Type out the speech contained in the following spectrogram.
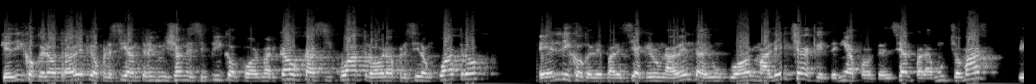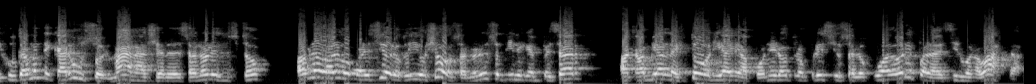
que dijo que la otra vez que ofrecían 3 millones y pico por mercado, casi 4, ahora ofrecieron 4. Él dijo que le parecía que era una venta de un jugador mal hecha, que tenía potencial para mucho más. Y justamente Caruso, el manager de San Lorenzo, hablaba algo parecido a lo que digo yo. San Lorenzo tiene que empezar a cambiar la historia y a poner otros precios a los jugadores para decir, bueno, basta.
